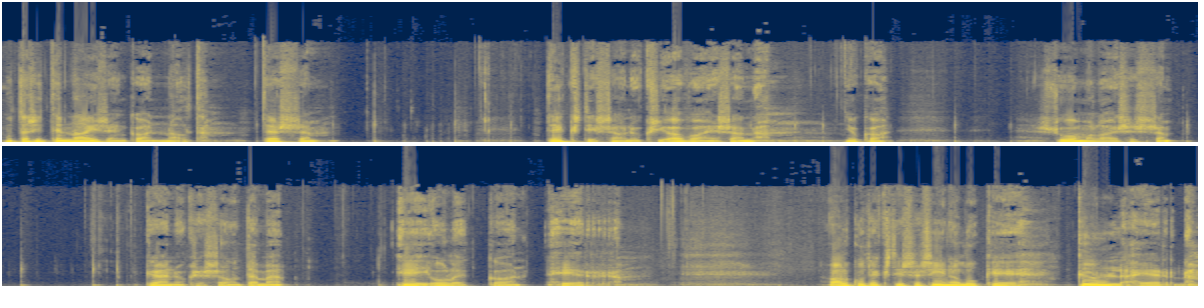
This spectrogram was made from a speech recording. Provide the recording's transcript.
Mutta sitten naisen kannalta. Tässä tekstissä on yksi avainsana, joka suomalaisessa käännöksessä on tämä ei olekaan Herra. Alkutekstissä siinä lukee kyllä Herra.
